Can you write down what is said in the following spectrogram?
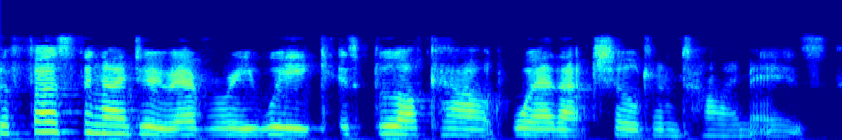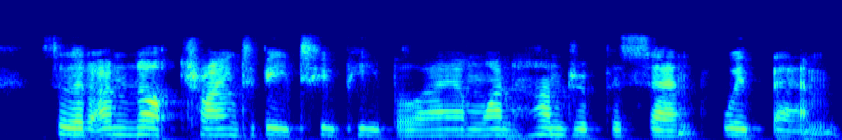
the first thing I do every week is block out where that children time is so that I'm not trying to be two people. I am 100% with them.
